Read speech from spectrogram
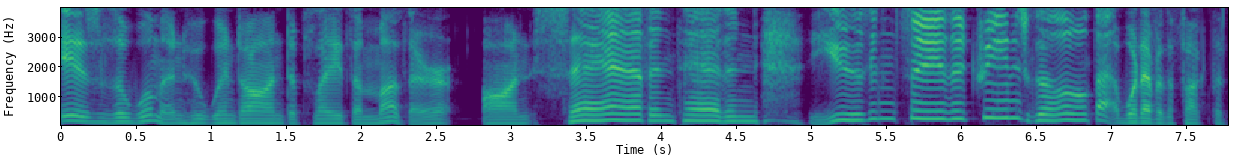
is the woman who went on to play the mother on Seventh Heaven. You can see the dreams go back. Whatever the fuck the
